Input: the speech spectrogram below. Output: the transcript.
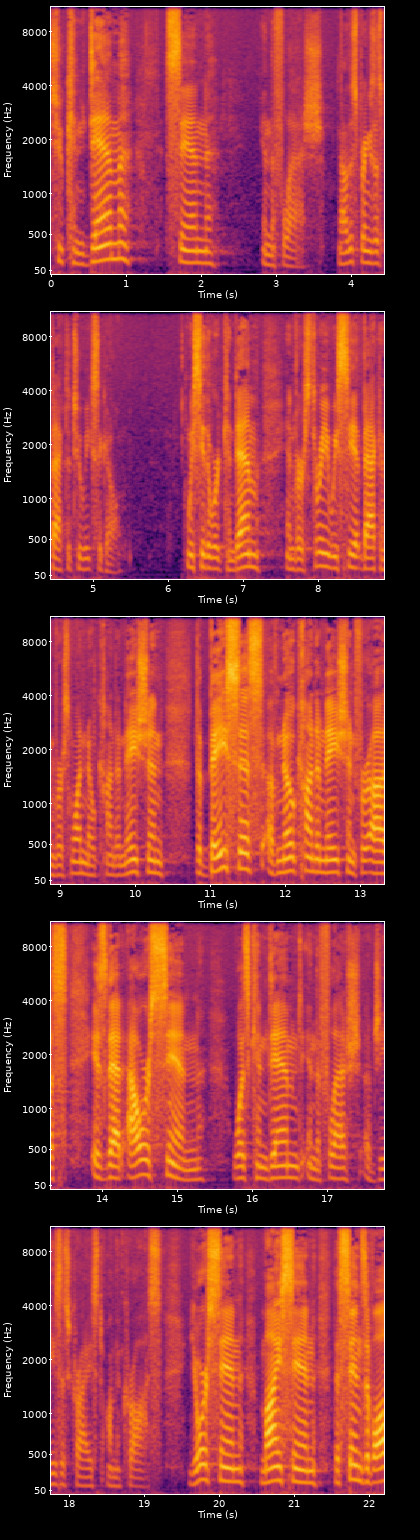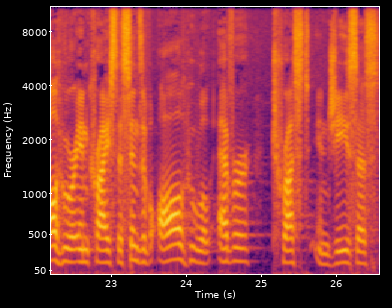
to condemn sin in the flesh. Now, this brings us back to two weeks ago. We see the word condemn in verse 3. We see it back in verse 1 no condemnation. The basis of no condemnation for us is that our sin was condemned in the flesh of Jesus Christ on the cross. Your sin, my sin, the sins of all who are in Christ, the sins of all who will ever trust in Jesus.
